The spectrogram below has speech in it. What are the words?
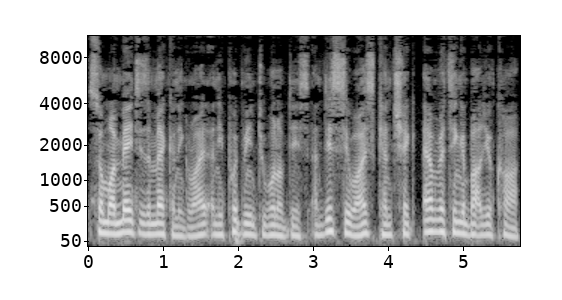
So my mate is a mechanic, right? And he put me into one of these. And this device can check everything about your car.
